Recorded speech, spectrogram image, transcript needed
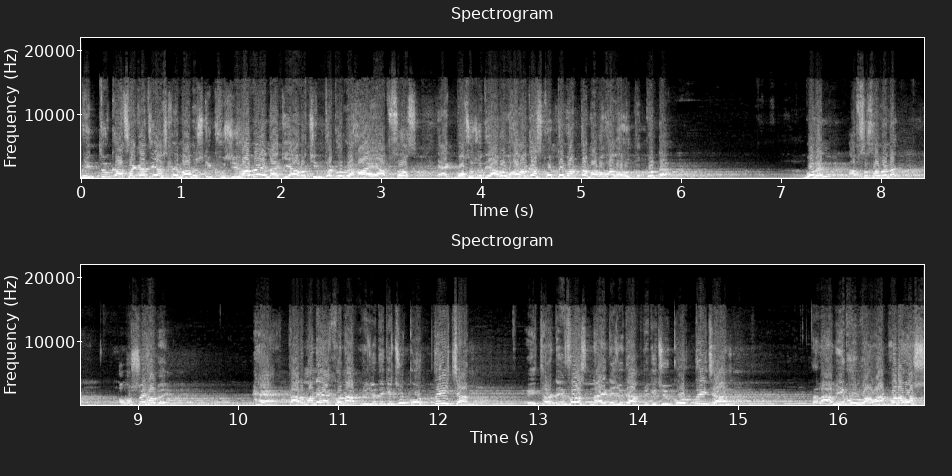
মৃত্যু কাছাকাছি আসলে মানুষ কি খুশি হবে নাকি আরও চিন্তা করবে, হায়, আফসোস, এক বছর যদি আরও ভালো কাজ করতে পারতাম, আরও ভালো হতো। কোনটা? বলেন, আফসোস হবে না? অবশ্যই হবে। হ্যাঁ তার মানে এখন আপনি যদি কিছু করতেই চান, এই থার্টি ফার্স্ট নাইটে যদি আপনি কিছু করতেই চান, তাহলে আমি বলব, আমার পরামর্শ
